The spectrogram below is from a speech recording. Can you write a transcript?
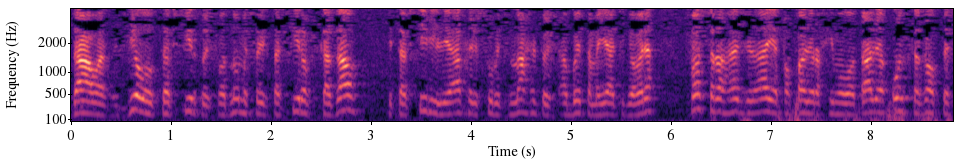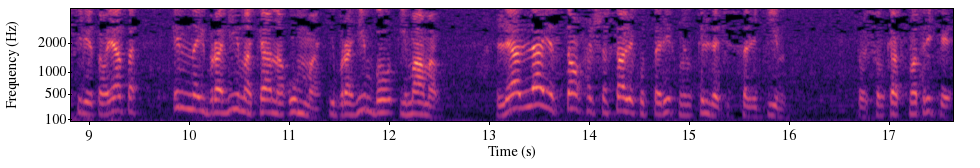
Дава сделал тафсир, то есть в одном из своих тафсиров сказал, и тафсире или ахри сурати нахль, то есть об этом аяте говоря, фасра газиль ая попали рахиму таля, он сказал в тафсире этого аята, инна Ибрагима кана умма, Ибрагим был имамом. Ля-ля ястауха салику тарик мин саликин. То есть он, как смотрите,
